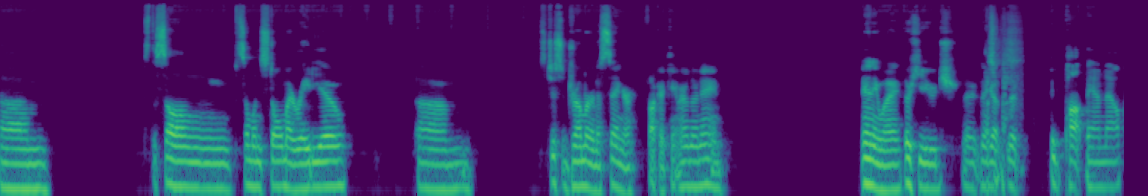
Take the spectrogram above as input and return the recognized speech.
Um, it's the song "Someone Stole My Radio." Um, it's just a drummer and a singer. Fuck, I can't remember their name. Anyway, they're huge. They're, they got the big pop band now,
